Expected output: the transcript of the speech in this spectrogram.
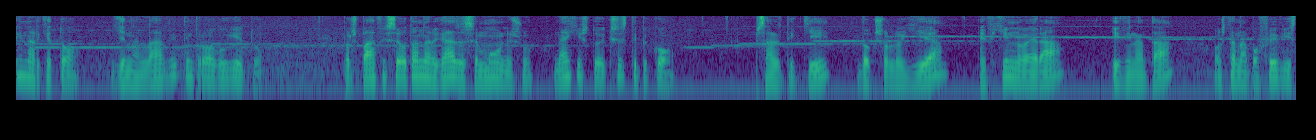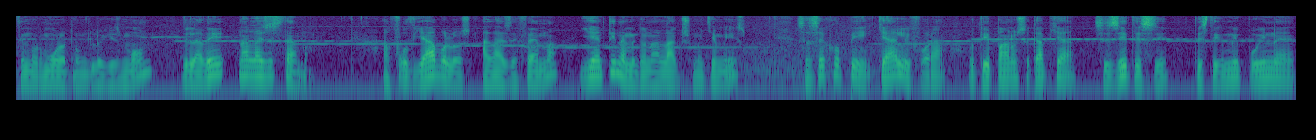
είναι αρκετό για να λάβει την προαγωγή του. Προσπάθησε όταν εργάζεσαι μόνη σου να έχεις το εξής τυπικό ψαλτική, δοξολογία, ευχή νοερά ή δυνατά, ώστε να αποφύγεις τη μουρμούρα των λογισμών, δηλαδή να αλλάζεις θέμα. Αφού ο διάβολος αλλάζει θέμα, γιατί να μην τον αλλάξουμε κι εμείς. Σας έχω πει και άλλη φορά ότι επάνω σε κάποια συζήτηση, τη στιγμή που είναι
